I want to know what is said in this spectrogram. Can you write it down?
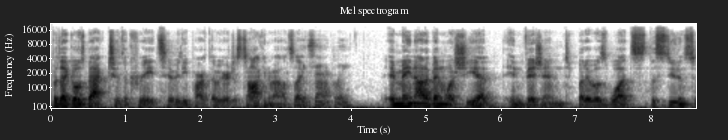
But that goes back to the creativity part that we were just talking about. It's like Exactly. it may not have been what she had envisioned, but it was what the students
